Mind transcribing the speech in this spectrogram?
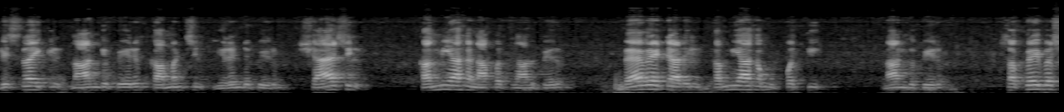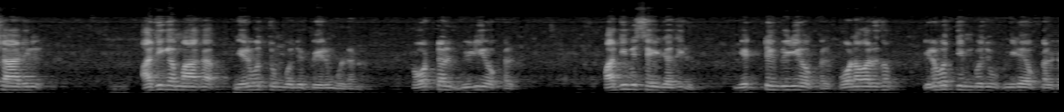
டிஸ்லைக்கில் நான்கு பேரும் கமெண்ட்ஸில் இரண்டு பேரும் ஷேர்ஸில் கம்மியாக நாற்பத்தி நாலு பேரும் ஃபேவரேட் ஆடில் கம்மியாக முப்பத்தி நான்கு பேரும். சப்ஸ்கிரைபர்ஸ் ஆடில் அதிகமாக இருபத்தொம்பது பேரும் உள்ளனர். டோட்டல் வீடியோக்கள் பதிவு செய்ததில் எட்டு வீடியோக்கள். போன வருடம் இருபத்தி ஒன்பது வீடியோக்கள்.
